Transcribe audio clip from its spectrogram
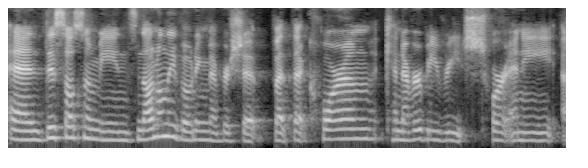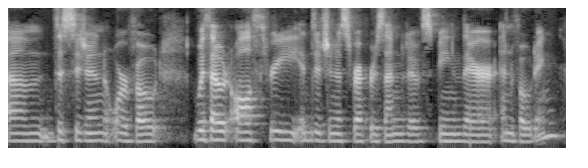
And this also means not only voting membership, but that quorum can never be reached for any um, decision or vote without all three Indigenous representatives being there and voting.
